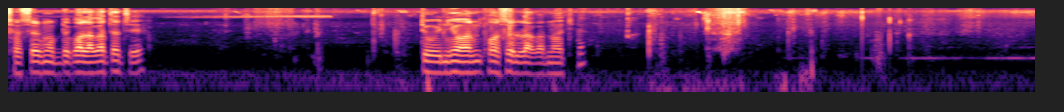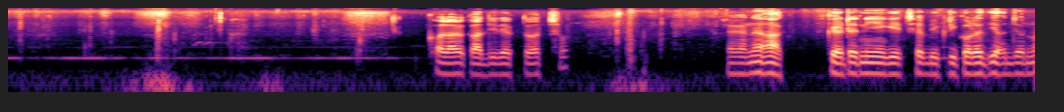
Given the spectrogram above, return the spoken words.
শস্যের মধ্যে কলা গাছ আছে। টুইনিওয়ান ফসল লাগানো আছে। কলার কাদি দেখতে পাচ্ছ। এখানে আখ কেটে নিয়ে গিয়েছে বিক্রি করে দেওয়ার জন্য।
